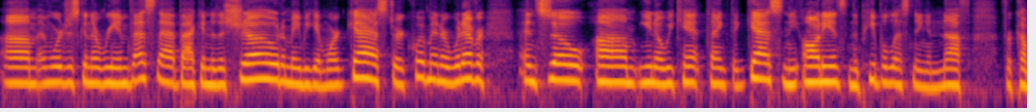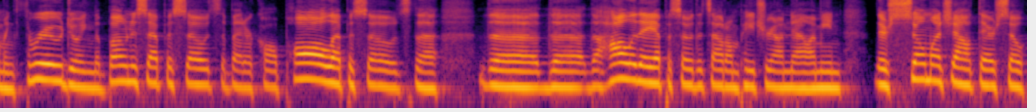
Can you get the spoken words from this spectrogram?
Um, and we're just going to reinvest that back into the show to maybe get more guests or equipment or whatever. And so, um, you know, we can't thank the guests and the audience and the people listening enough for coming through, doing the bonus episodes, the Better Call Paul episodes, the the the the holiday episode that's out on Patreon now. I mean, there's so much out there. So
